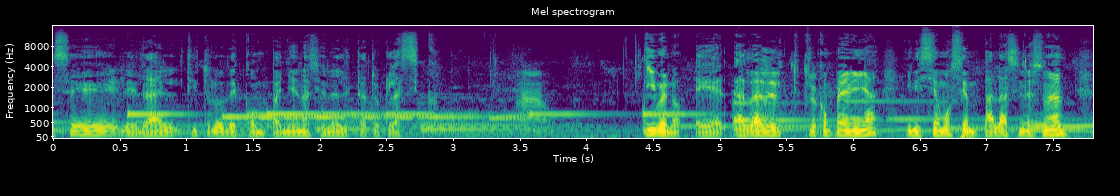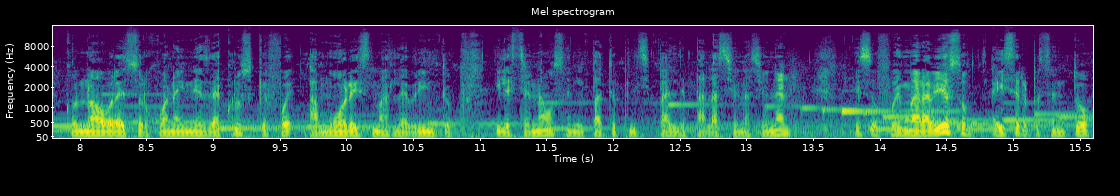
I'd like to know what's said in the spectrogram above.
se le da el título de Compañía Nacional de Teatro Clásico. Y bueno, eh, al darle el título de compañía, iniciamos en Palacio Nacional con una obra de Sor Juana Inés de la Cruz, que fue Amores más laberinto, y la estrenamos en el patio principal de Palacio Nacional. Eso fue maravilloso. Ahí se representó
